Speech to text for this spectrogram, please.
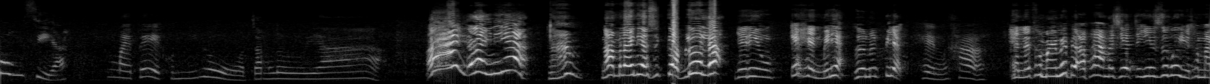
ลมเสียทำไมพระเอกคนนี้โหล่จังเลยอะอะไรเนี่ยน้ำน้ำอะไรเนี่ยฉันเกือบลื่นแล้วยายนิวแกเห็นไหมเนี่ยเพื่อนมันเปียก เห็นค่ะ เห็นแล้วทำไมไม่ไปเอาผ้ามาเช็ดจะยืนซื้อบื้ออยู่ทำไม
